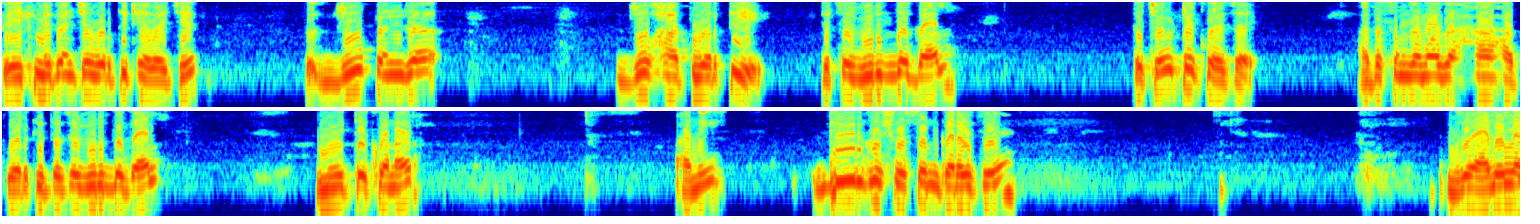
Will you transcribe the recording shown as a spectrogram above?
ते एकमेकांच्या वरती ठेवायचे तर जो पंजा जो हात वरती आहे त्याचा विरुद्ध गाल त्याच्यावर टेकवायचा आहे. आता समजा माझा हा हात वरती त्याचा विरुद्ध गाल मी टेकवणार आणि दीर्घ श्वसन करायचे जो आलेला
